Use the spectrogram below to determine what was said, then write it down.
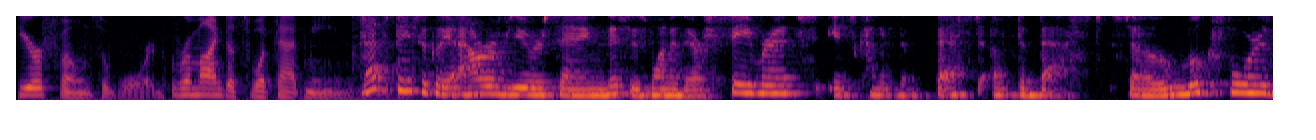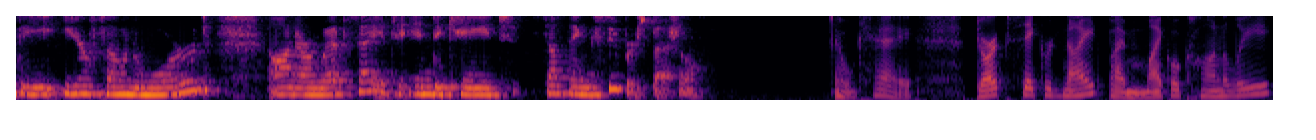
Earphones Award. Remind us what that means. That's basically our reviewers saying this is one of their favorites. It's kind of the best of the best. So look for the Earphone Award on our website to indicate something super special. Okay. Dark Sacred Night by Michael Connelly,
